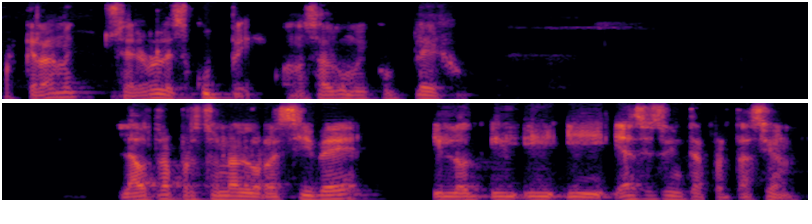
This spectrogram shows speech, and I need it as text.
Porque realmente tu cerebro le escupe cuando es algo muy complejo. La otra persona lo recibe y, lo, hace su interpretación,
